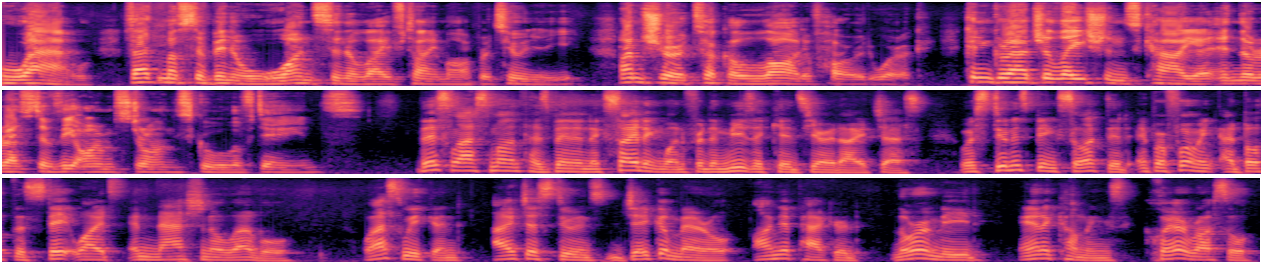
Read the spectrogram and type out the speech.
Wow, that must have been a once-in-a-lifetime opportunity. I'm sure it took a lot of hard work. Congratulations, Kaya and the rest of the Armstrong School of Dance. This last month has been an exciting one for the music kids here at IHS, with students being selected and performing at both the statewide and national level. Last weekend, IHS students Jacob Merrill, Anya Packard, Laura Mead, Anna Cummings, Claire Russell,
